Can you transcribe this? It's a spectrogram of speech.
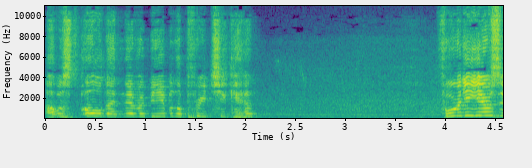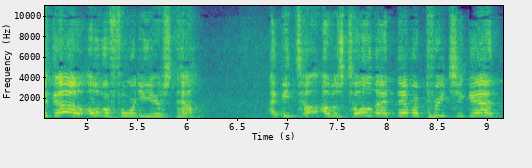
I was told I'd never be able to preach again. 40 years ago, over 40 years now, I'd be I was told I'd never preach again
